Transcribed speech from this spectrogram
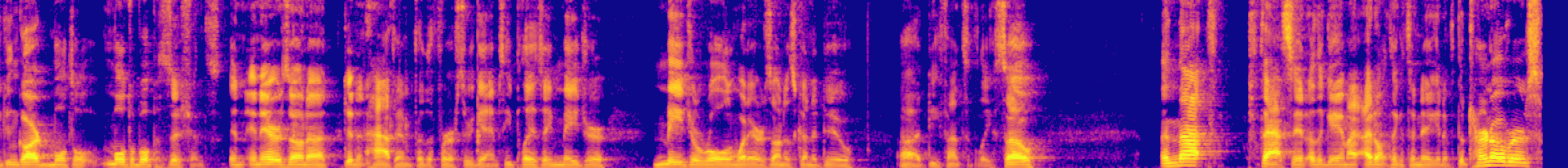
He can guard multiple multiple positions. And, in Arizona, didn't have him for the first three games. He plays a major, major role in what Arizona is going to do uh, defensively. So, in that facet of the game, I, I don't think it's a negative. The turnovers,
